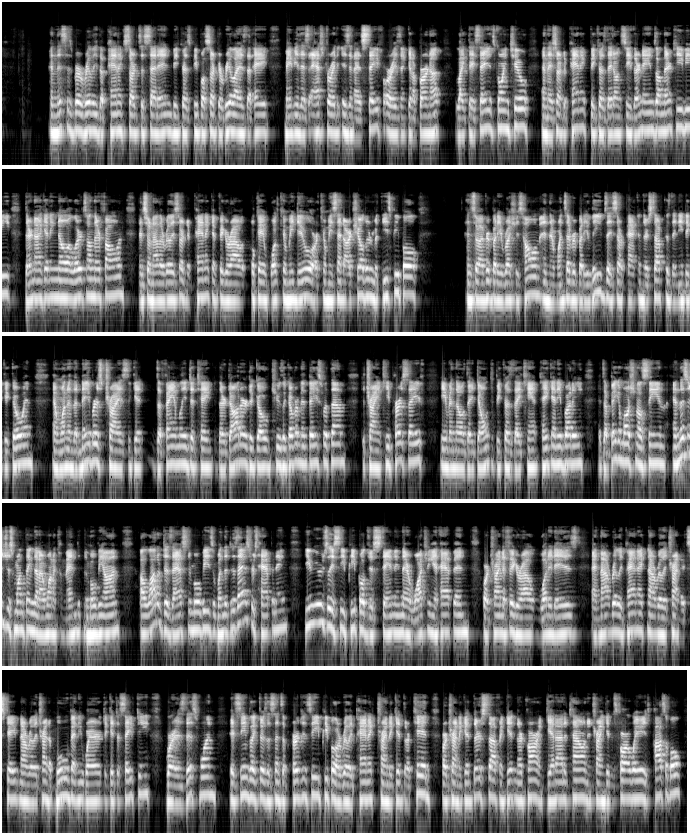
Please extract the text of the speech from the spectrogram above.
And this is where really the panic starts to set in because people start to realize that, hey, maybe this asteroid isn't as safe or isn't going to burn up like they say it's going to, and they start to panic because they don't see their names on their TV. They're not getting no alerts on their phone. And so now they're really starting to panic and figure out, okay, what can we do? Or can we send our children with these people? And so everybody rushes home. And then once everybody leaves, they start packing their stuff because they need to get going. And one of the neighbors tries to get the family to take their daughter to go to the government base with them to try and keep her safe even though they don't because they can't take anybody. It's a big emotional scene. And this is just one thing that I want to commend the movie on. A lot of disaster movies, when the disaster is happening, you usually see people just standing there watching it happen or trying to figure out what it is and not really panic, not really trying to escape, not really trying to move anywhere to get to safety. Whereas this one, it seems like there's a sense of urgency. People are really panicked trying to get their kid or trying to get their stuff and get in their car and get out of town and try and get as far away as possible.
